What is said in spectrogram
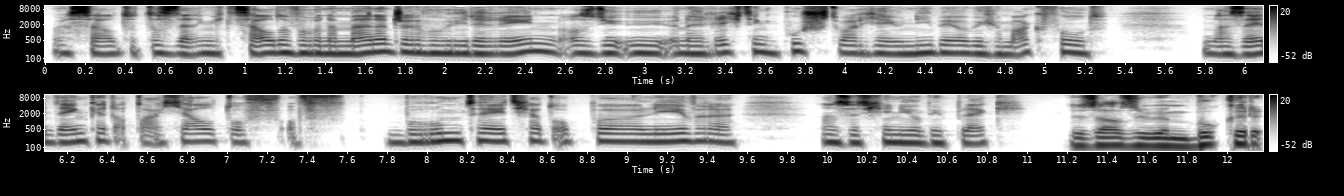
Maar dat is denk ik hetzelfde voor een manager, voor iedereen. Als die u in een richting pusht waar jij je niet bij op je gemak voelt. Omdat zij denken dat dat geld of, of beroemdheid gaat opleveren, dan zit je niet op je plek. Dus als u een boeker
